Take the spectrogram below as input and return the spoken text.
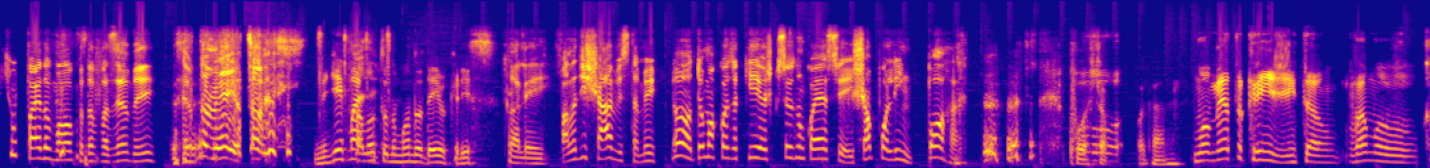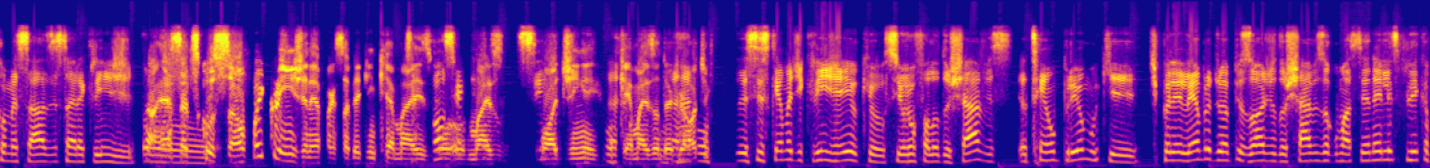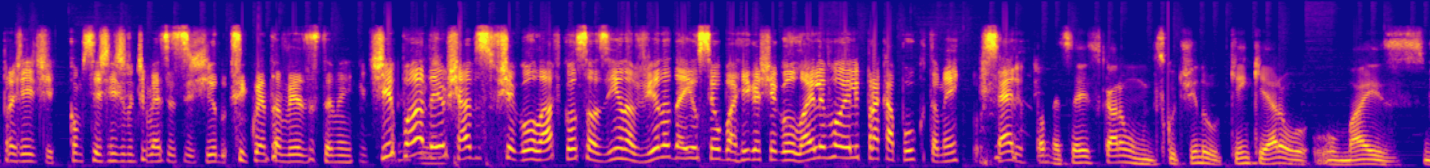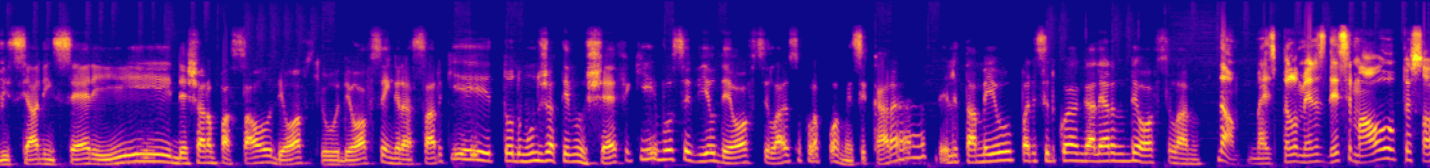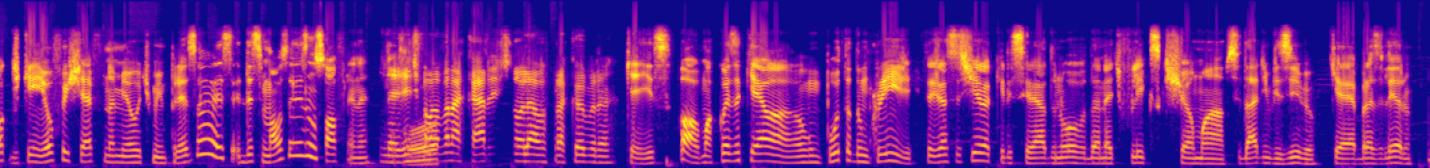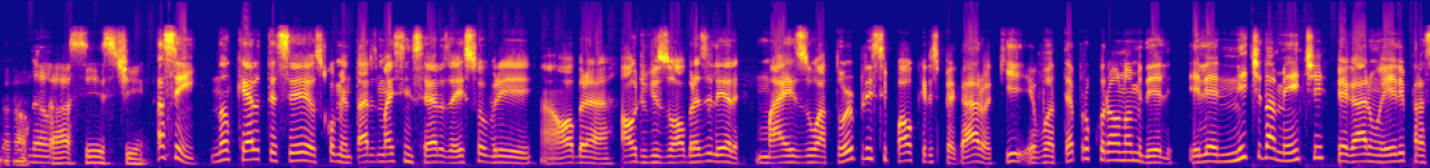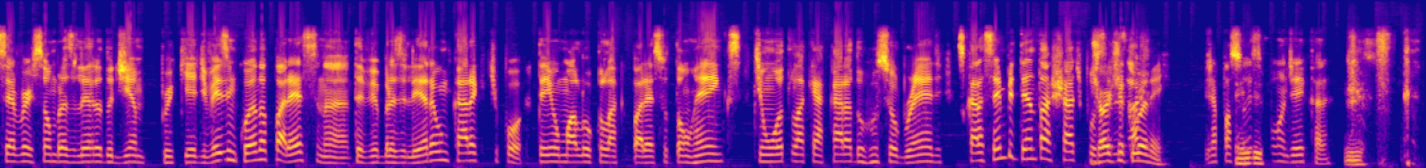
que, que o pai do Malcolm tá fazendo aí? Eu também, eu também. Ninguém Mas- falou, todo mundo odeia o Chris. Falei. Fala de Chaves também. Não, tem uma coisa aqui, acho que vocês não conhecem. Chapolin. Porra. Poxa, O- cara. Momento cringe, então. Vamos começar as histórias cringe. Ah, O- Essa discussão foi cringe, né? Pra saber quem que é mais, certeza. mais modinha e quem é mais underground. Esse esquema de cringe aí, o que o senhor falou do Chaves, eu tenho um primo que, tipo, ele lembra de um episódio do Chaves, alguma cena, e ele explica pra gente, como se a gente não tivesse assistido 50 vezes também. Tipo, ah, daí o Chaves chegou lá, ficou sozinho na vila, daí o seu barriga chegou lá e levou ele pra Acapulco também. Sério? Pô, mas vocês ficaram discutindo quem que era o, o mais viciado em série e deixaram passar o The Office, que o The Office é engraçado que todo mundo já teve um chefe que você via o The Office lá e você fala, pô, mas esse esse cara, ele tá meio parecido com a galera do The Office lá, meu. Não, mas pelo menos desse mal, o pessoal de quem eu fui chefe na minha última empresa, esse- desse mal eles não sofrem, né? E a gente falava na cara, a gente não olhava pra câmera. Que isso. Ó, uma coisa que é um puta de um cringe. Vocês já assistiram aquele seriado novo da Netflix que chama Cidade Invisível, que é brasileiro? Não. Não. Assiste. Assim, não quero tecer os comentários mais sinceros aí sobre a obra audiovisual brasileira, mas o ator principal que eles pegaram aqui, eu vou até procurar o nome dele. Ele é nitidamente pegaram ele pra ser a versão brasileira do Jim, porque de vez em quando aparece na TV brasileira um cara que tipo, tem um maluco lá que parece o Tom Hanks, tinha um outro lá que é a cara do Russell Brand. Os caras sempre tentam achar tipo, George eles acham- Clooney. Já passou Ele- esse bonde aí, cara. Isso.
